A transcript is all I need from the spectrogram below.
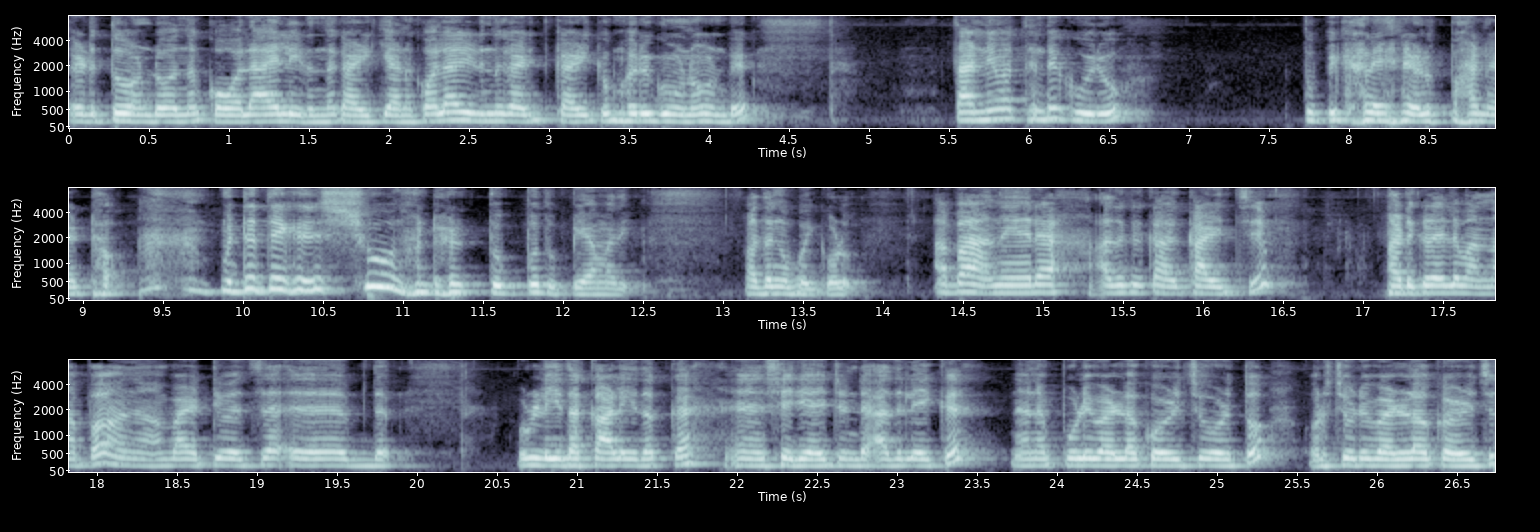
എടുത്തു കൊണ്ടുവന്ന് കോലായിലിരുന്ന് കഴിക്കുകയാണ്. കോലായിലിരുന്ന് കഴി കഴിക്കുമ്പോൾ ഒരു ഗുണമുണ്ട്. തണ്ണിമത്തന്റെ കുരു തുപ്പിക്കളയാൻ എളുപ്പമാണ് കേട്ടോ. മുറ്റത്തേക്ക് ഷൂ എന്നുണ്ട് തുപ്പ് തുപ്പിയാൽ മതി. അതങ്ങ് പോയിക്കോളും. അപ്പം നേരെ അതൊക്കെ കഴിച്ച് അടുക്കളയിൽ വന്നപ്പോൾ വഴറ്റി വെച്ച ഇത് ഉള്ളി തക്കാളി ഇതൊക്കെ ശരിയായിട്ടുണ്ട്. അതിലേക്ക് ഞാൻ പുളി വെള്ളമൊക്കെ ഒഴിച്ചു കൊടുത്തു. കുറച്ചുകൂടി വെള്ളമൊക്കെ ഒഴിച്ച്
